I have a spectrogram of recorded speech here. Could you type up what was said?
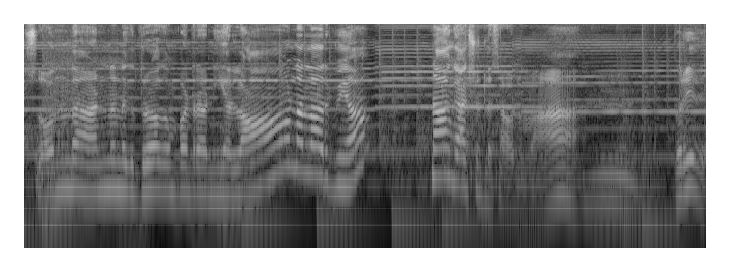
சொந்த அண்ணனுக்கு துரோகம் பண்ற நீ எல்லாம் நல்லா இருப்பியா? நாங்கள் ஆக்சிடென்ட்ல சாகணுமா? ம், புரியுது.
